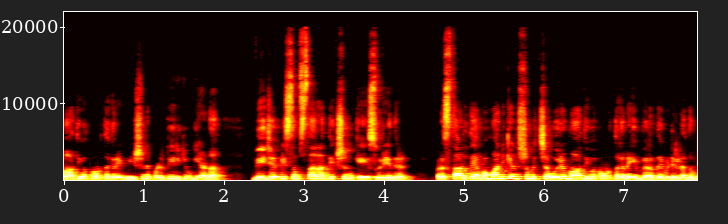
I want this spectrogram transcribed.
മാധ്യമപ്രവർത്തകരെ ഭീഷണിപ്പെടുത്തിയിരിക്കുകയാണ് ബി ജെ പി സംസ്ഥാന അധ്യക്ഷൻ കെ സുരേന്ദ്രൻ. പ്രസ്ഥാനത്തെ അപമാനിക്കാൻ ശ്രമിച്ച ഒരു മാധ്യമപ്രവർത്തകനെയും വെറുതെ വിടില്ലെന്നും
